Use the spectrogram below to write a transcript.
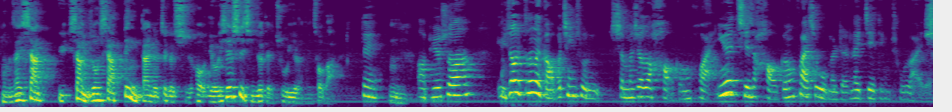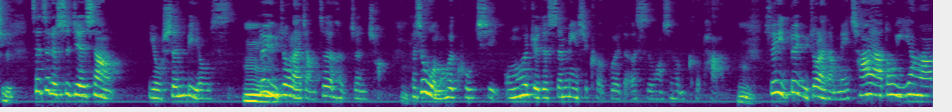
我们在下宇向宇宙下订单的这个时候，有一些事情就得注意了，没错吧？对，嗯，哦，比如说宇宙真的搞不清楚什么叫做好跟坏，因为其实好跟坏是我们人类界定出来的，是在这个世界上。有生必有死，嗯，对宇宙来讲这很正常。可是我们会哭泣，我们会觉得生命是可贵的，而死亡是很可怕的。嗯，所以对宇宙来讲没差呀，都一样啊，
